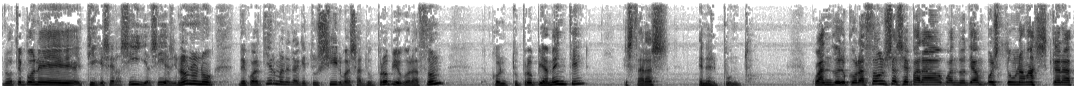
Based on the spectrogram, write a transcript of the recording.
No te pone, tiene que ser así, así, así. No, no, no. De cualquier manera que tú sirvas a tu propio corazón, con tu propia mente, estarás en el punto. Cuando el corazón se ha separado, cuando te han puesto una máscara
